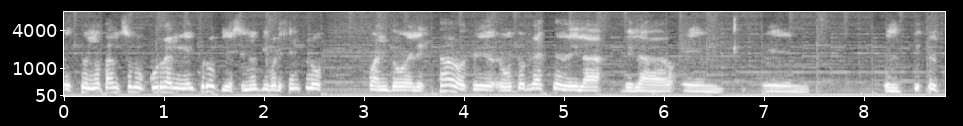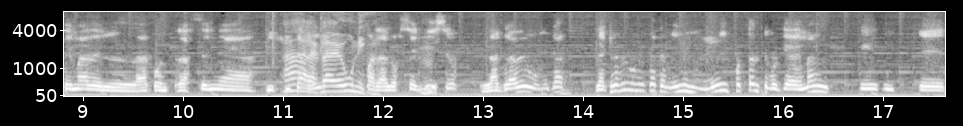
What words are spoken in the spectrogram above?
esto no tan solo ocurre a nivel propio, sino que, por ejemplo, cuando el Estado te otorga este de la, de la em, el, este tema de la contraseña digital ah, la clave para los servicios, la clave única, la clave única también es muy importante porque además eh,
